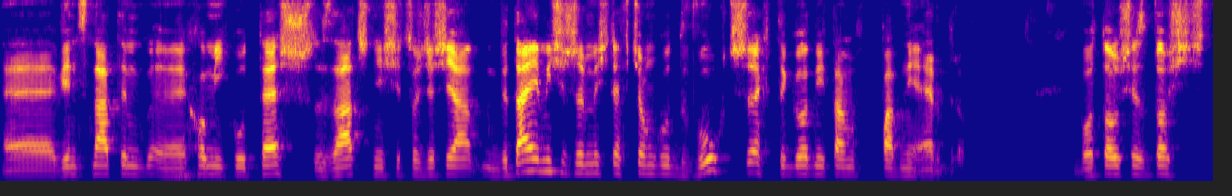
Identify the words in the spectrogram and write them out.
E, Więc na tym e, chomiku też zacznie się coś dziać. Ja, wydaje mi się, że myślę w ciągu dwóch, trzech tygodni tam wpadnie airdrop, bo to już jest dość,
